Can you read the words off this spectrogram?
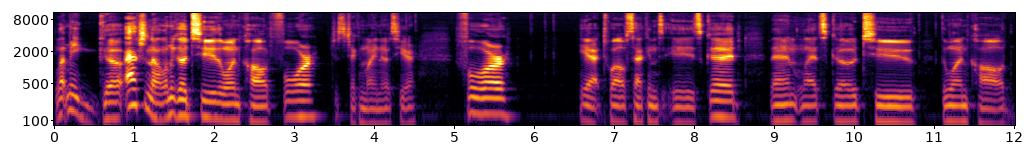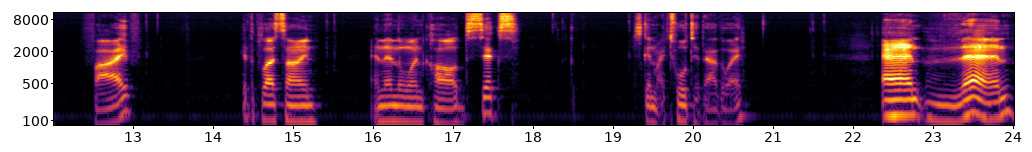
let me go, actually no, let me go to the one called 4. Just checking my notes here. 4, yeah, 12 seconds is good. Then let's go to the one called 5. Hit the plus sign. And then the one called 6. Just getting my tooltip out of the way. And then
